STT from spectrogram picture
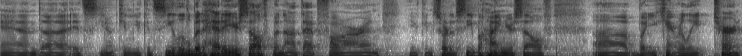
And uh, it's you know can, you can see a little bit ahead of yourself, but not that far, and you can sort of see behind yourself, uh, but you can't really turn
